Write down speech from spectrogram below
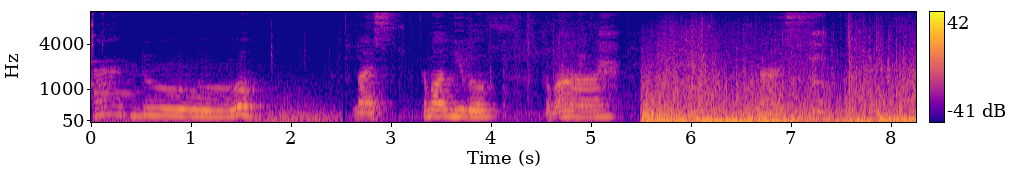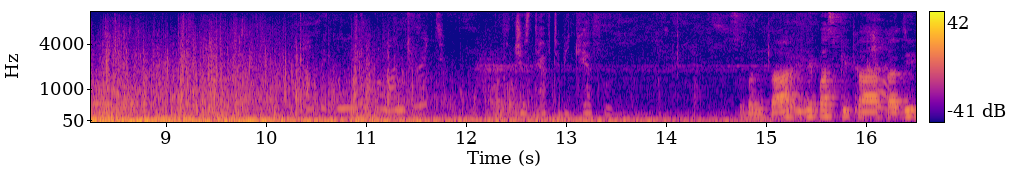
Aduh. Nice. Come on Hugo. Come on. Nice. Sebentar, ini pas kita tadi.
